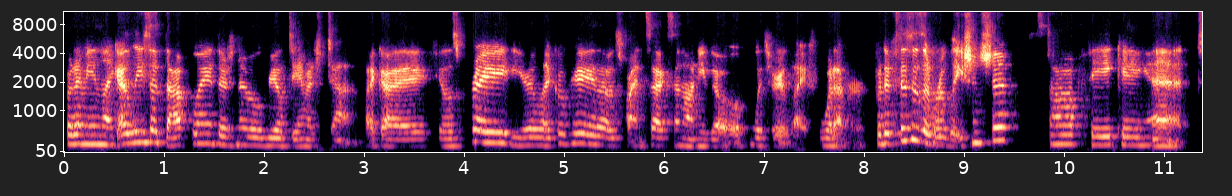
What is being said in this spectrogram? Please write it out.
But I mean, like at least at that point, there's no real damage done. That guy feels great. You're like, okay, that was fine sex, and on you go with your life, whatever. But if this is a relationship, stop faking it.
